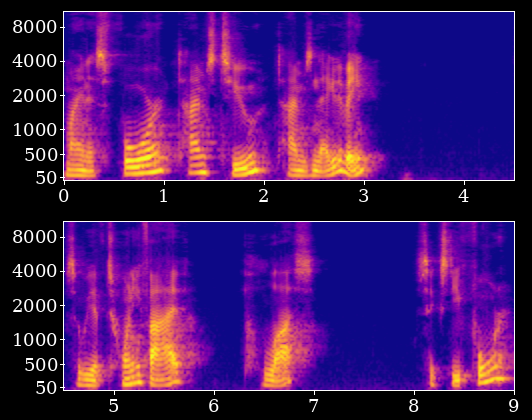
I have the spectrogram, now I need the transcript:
minus 4 times 2 times negative 8. So we have 25 plus 64,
